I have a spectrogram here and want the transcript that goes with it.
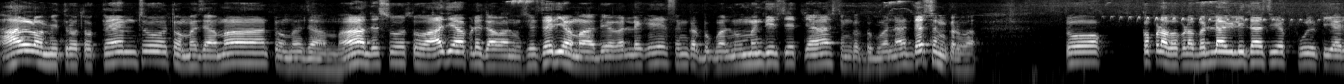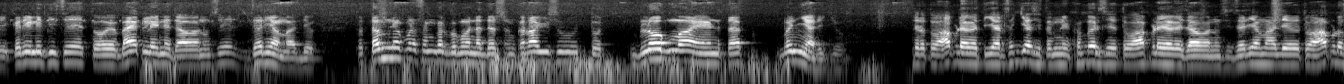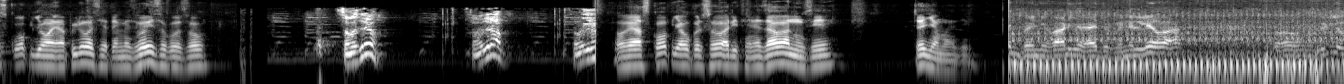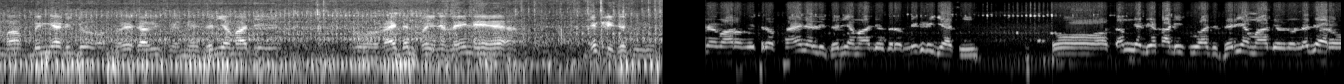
હાલો મિત્રો, તો કેમ છો? તો મજામાં તો મજામાં દસો તો આજે આપણે જવાનું છે જરિયા મહાદેવ, એટલે કે શંકર ભગવાનનું મંદિર છે. ત્યાં શંકર ભગવાનના દર્શન કરવા. તો કપડાં બપડા બદલાવી લીધા છે, ફૂલ તૈયારી કરી લીધી છે. તો હવે બાઇક લઈને જવાનું છે જરિયા મહાદેવ. તો તમને પણ શંકર ભગવાનના દર્શન કરાવીશું. તો બ્લોગમાં એન્ડ તક બન્યા રહીજો. મિત્રો, તો આપણે હવે તૈયાર થઈ ગયા છે તમને ખબર છે, તો આપણે હવે જવાનું છે જરિયા મહાદેવ. તો આપણો સ્કોપિયો અહીંયા પીળો છે, તમે જોઈ શકો છો. સમજ રહ્યો સમજ રહ્યો સમજ રહ્યો હવે આ સ્કોપિયા ઉપર સવારી થઈને જવાનું છે. જય મહાદેવ ભાઈની વાડીએ આવ્યો ભાઈને લેવા. તો વિડીયોમાં બન્યા દીધો હવે આવી છે અમે દરિયામાંથી. તો રાયધનભાઈને લઈને નીકળી જતું મારો મિત્ર ફાઇનલી દરિયા મહાદેવ તરફ નીકળી ગયા છીએ. તો તમને દેખાડીશું આજે દરિયા મહાદેવનો નજારો.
